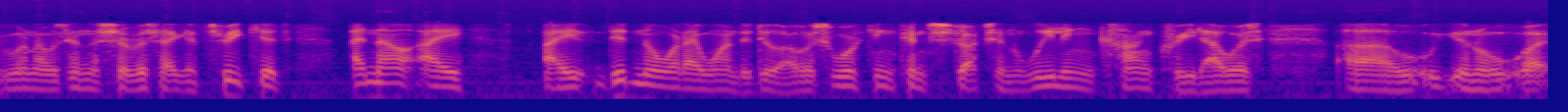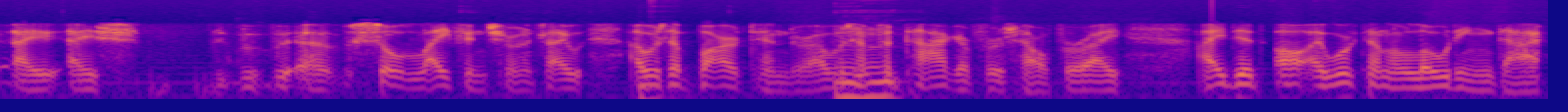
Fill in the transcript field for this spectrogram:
when I was in the service, I got three kids. And now I, I didn't know what I wanted to do. I was working construction, wheeling concrete. I was, uh, you know, I, I uh, sold life insurance. I I was a bartender. I was a photographer's helper. I I did all, I worked on a loading dock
